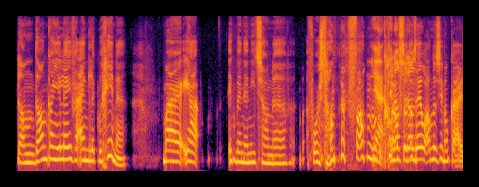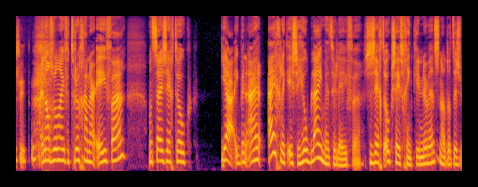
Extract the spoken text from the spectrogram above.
Dan, dan kan je leven eindelijk beginnen. Maar ja, ik ben er niet zo'n eh, voorstander van. Want Ja, ik en geloof als we dat het dan- heel anders in elkaar zit. En als we dan even teruggaan naar Eva. Want zij zegt ook. Ja, ik ben ei- eigenlijk is ze heel blij met haar leven. Ze zegt ook, ze heeft geen kinderwens. Nou, dat is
